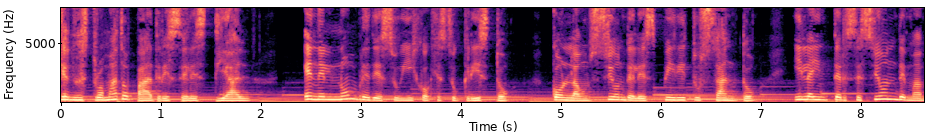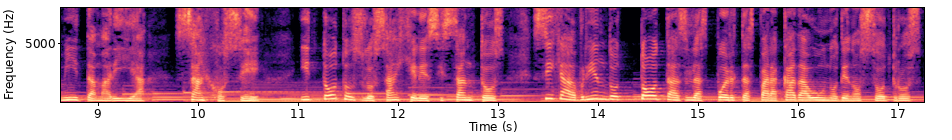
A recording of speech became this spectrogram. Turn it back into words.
que nuestro amado Padre Celestial, en el nombre de su Hijo Jesucristo, con la unción del Espíritu Santo y la intercesión de Mamita María, San José y todos los ángeles y santos, siga abriendo todas las puertas para cada uno de nosotros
